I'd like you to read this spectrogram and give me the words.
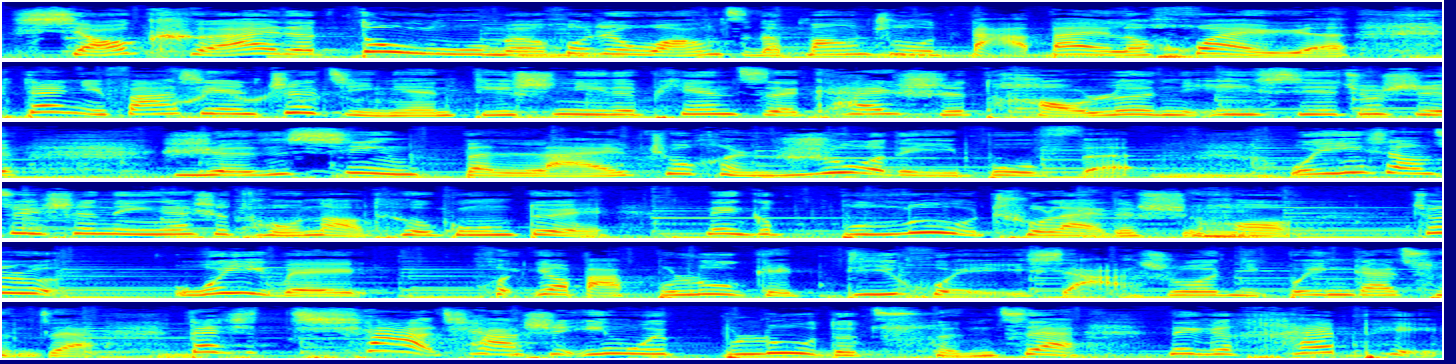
小可爱的动物们或者王子的帮助，打败了坏人。但你发现这几年迪士尼的片子开始讨论一些就是人性本来就很弱的一部分。我印象最深的应该是《头脑特工队》那个 Blue 出来的时候，就是我以为会要把 Blue 给诋毁一下，说你不应该存在。但是恰恰是因为 Blue 的存在，那个 Happy。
